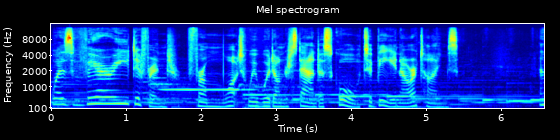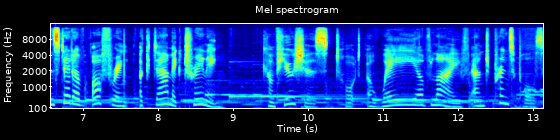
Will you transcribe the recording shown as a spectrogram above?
was very different from what we would understand a school to be in our times. Instead of offering academic training, Confucius taught a way of life and principles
